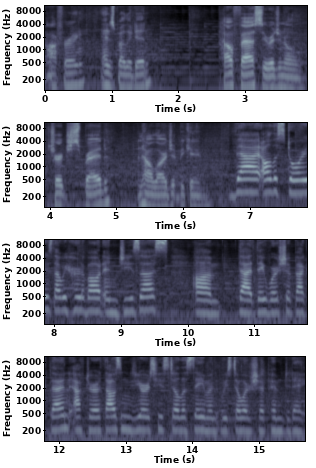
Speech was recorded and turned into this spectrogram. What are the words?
offering, and his brother did. How fast the original church spread and how large it became that all the stories that we heard about in Jesus um, that they worship back then, after a thousand years, he's still the same and we still worship him today.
